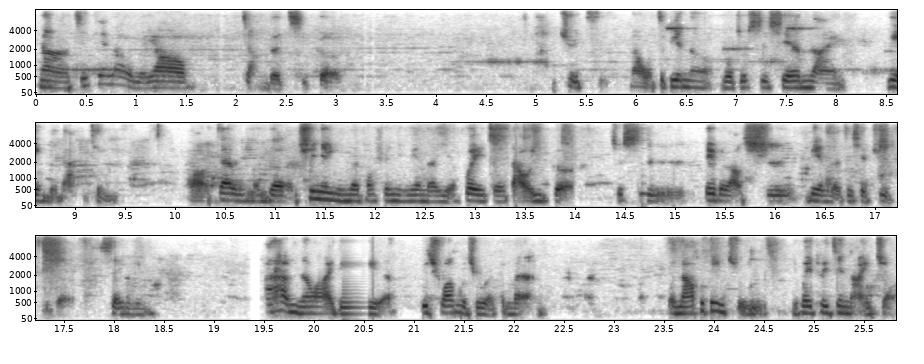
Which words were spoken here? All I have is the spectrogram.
那今天呢，我们要讲的几个句子，那我这边呢，我就是先来念给大家听。呃，在我们的训练营的同学里面呢，也会得到一个就是 David 老师念的这些句子的声音。I have no idea which one would you recommend？我拿不定主意，你会推荐哪一种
